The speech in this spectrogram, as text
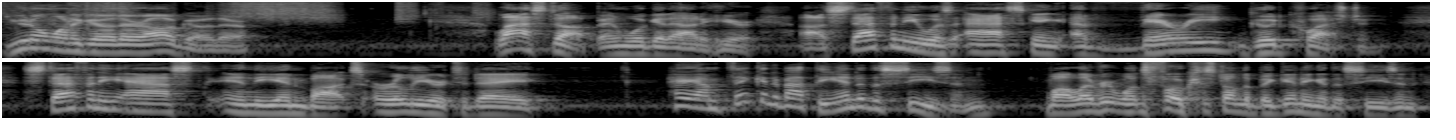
You don't want to go there, I'll go there. Last up, and we'll get out of here. Uh, Stephanie was asking a very good question. Stephanie asked in the inbox earlier today Hey, I'm thinking about the end of the season while everyone's focused on the beginning of the season.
